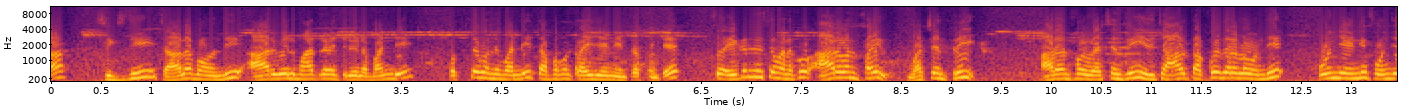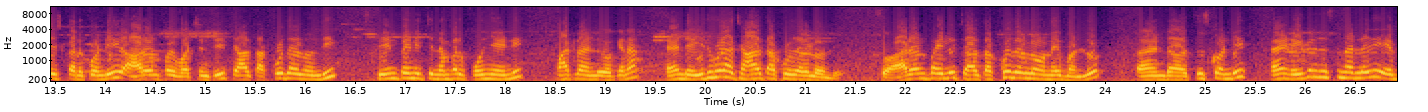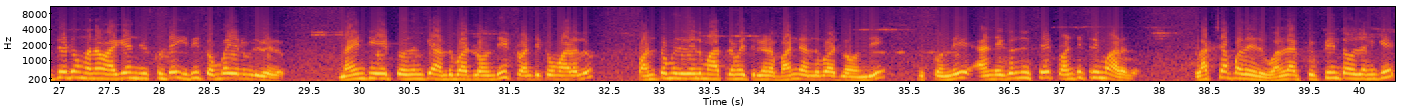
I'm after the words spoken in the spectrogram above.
సిక్స్ చాలా బాగుంది. ఆరు వేలు మాత్రమే తిరిగిన బండి. కొత్తగా ఉంది బండి. తప్పకుండా ట్రై చేయండి ఇంట్రెస్ట్ ఉంటే. సో ఇక్కడ చూస్తే మనకు R one five version three. R one five version three. ఇది చాలా తక్కువ ధరలో ఉంది. ఫోన్ చేయండి ఫోన్ చేసి కనుక్కోండి. R one five version three చాలా తక్కువ ధరలో ఉంది. స్క్రీన్ పైన ఇచ్చిన నెంబర్కి ఫోన్ చేయండి. మాట్లాడండి ఓకేనా? అండ్ ఇది కూడా చాలా తక్కువ ధరలో ఉంది. సో ఆర్ వన్ ఫైవ్లు చాలా తక్కువ ధరలో ఉన్నాయి బండ్లు. అండ్ చూసుకోండి. అండ్ ఇక్కడ చూసుకున్నట్లయితే ఎఫ్జెడ్ మనం అగైన్ చూసుకుంటే ఇది తొంభై ఎనిమిది వేలు. నైన్టీ ఎయిట్ థౌసండ్కి అందుబాటులో ఉంది ట్వంటీ టూ మోడల్. పంతొమ్మిది వేలు మాత్రమే తిరిగిన బండి అందుబాటులో ఉంది. చూసుకోండి. అండ్ ఇక్కడ చూస్తే ట్వంటీ త్రీ మోడల్. లక్ష పదహైదు వన్ ల్యాక్ ఫిఫ్టీన్ థౌజండ్కి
